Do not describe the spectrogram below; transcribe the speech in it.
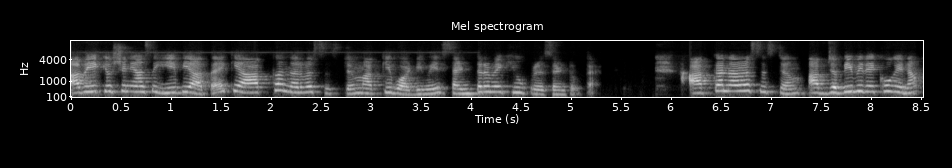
अब एक क्वेश्चन यहाँ से ये भी आता है कि आपका नर्वस सिस्टम आपकी बॉडी में सेंटर में क्यों प्रेजेंट होता है? आपका नर्वस सिस्टम आप जब भी देखोगे ना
